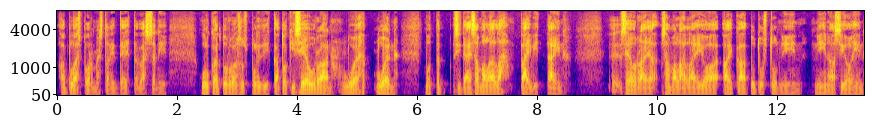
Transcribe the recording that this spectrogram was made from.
apulaispormestarin tehtävässä, niin ulko- ja turvallisuuspolitiikkaa toki seuraan, luen, luen, mutta sitä ei samalla lailla päivittäin seuraa ja samalla lailla ei ole aikaa tutustua niihin, niihin asioihin.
